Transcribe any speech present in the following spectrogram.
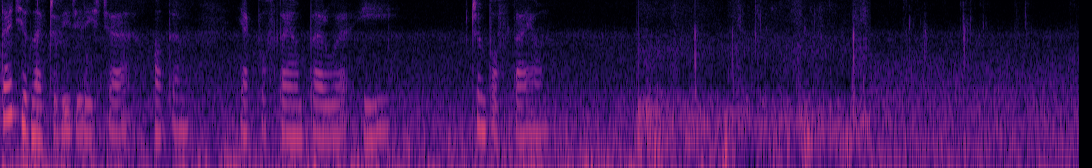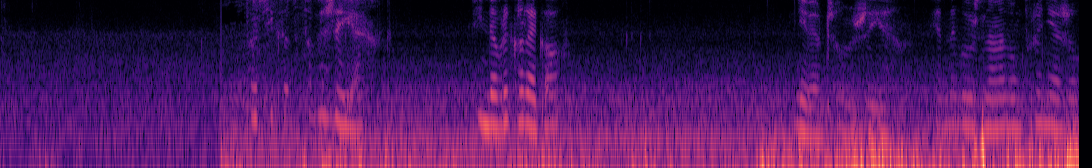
Dajcie znać, czy wiedzieliście o tym, jak powstają perły i w czym powstają. Patrzcie, kto tu sobie żyje. Dzień dobry, kolego. Nie wiem, czy on żyje. Jednego już znalazłam, który nie żył.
